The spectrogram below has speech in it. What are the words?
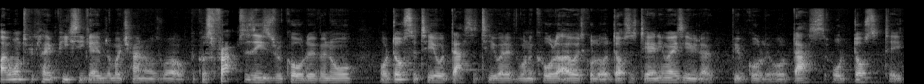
I want to be playing PC games on my channel as well, because Fraps is easy to record with, and or Audacity, Audacity, whatever you want to call it. I always call it Audacity anyways, even though people call it Audac Audacity.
